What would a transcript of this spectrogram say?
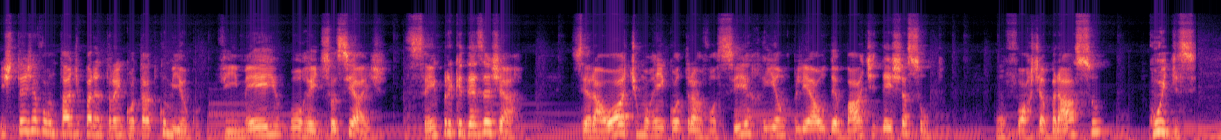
Esteja à vontade para entrar em contato comigo, via e-mail ou redes sociais, sempre que desejar. Será ótimo reencontrar você e ampliar o debate deste assunto. Um forte abraço, cuide-se!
